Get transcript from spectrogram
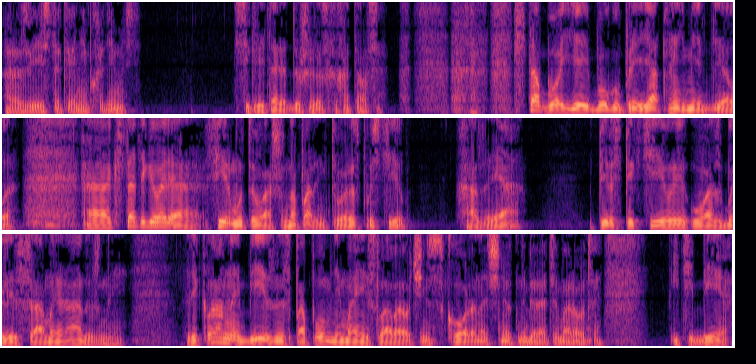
«А разве есть такая необходимость?» Секретарь от души расхохотался. Тобой, ей-богу, приятно иметь дело. А, кстати говоря, фирму-то вашу напарник твой распустил. А зря. Перспективы у вас были самые радужные. Рекламный бизнес, попомни мои слова, очень скоро начнет набирать обороты. И тебе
